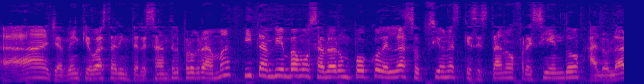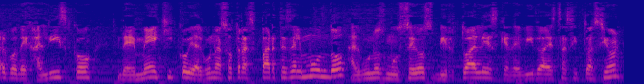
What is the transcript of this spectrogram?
Ah, ya ven que va a estar interesante el programa. Y también vamos a hablar un poco de las opciones que se están ofreciendo a lo largo de Jalisco, de México y algunas otras partes del mundo. Algunos museos virtuales que debido a esta situación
